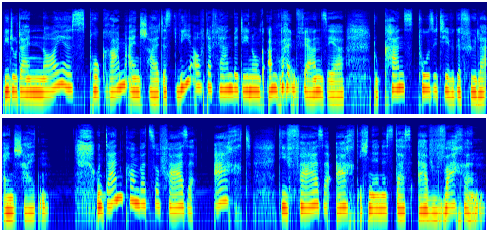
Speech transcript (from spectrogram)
wie du dein neues Programm einschaltest, wie auf der Fernbedienung beim Fernseher. Du kannst positive Gefühle einschalten. Und dann kommen wir zur Phase 8. Die Phase 8, ich nenne es das Erwachen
